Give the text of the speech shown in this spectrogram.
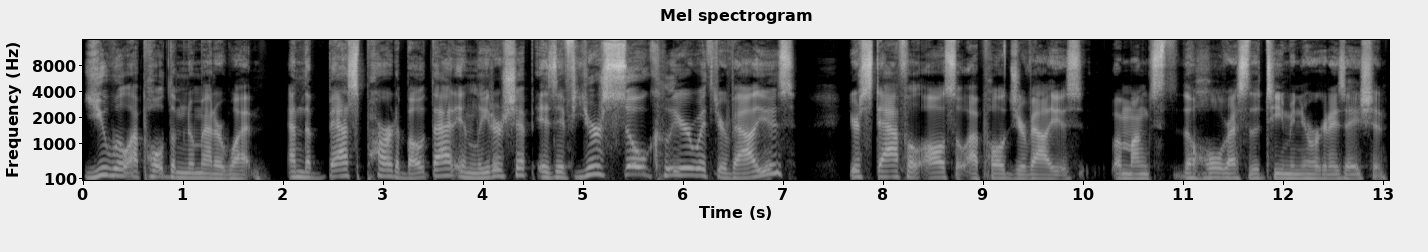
you will uphold them no matter what. And the best part about that in leadership is if you're so clear with your values, your staff will also uphold your values amongst the whole rest of the team in your organization.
